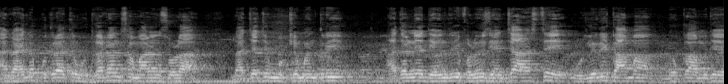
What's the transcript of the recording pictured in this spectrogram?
आणि राहिलं पुतळ्याचं उद्घाटन समारंभ सोहळा राज्याचे मुख्यमंत्री आदरणीय देवेंद्र फडणवीस यांच्या हस्ते उरलेली कामं लोक म्हणजे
